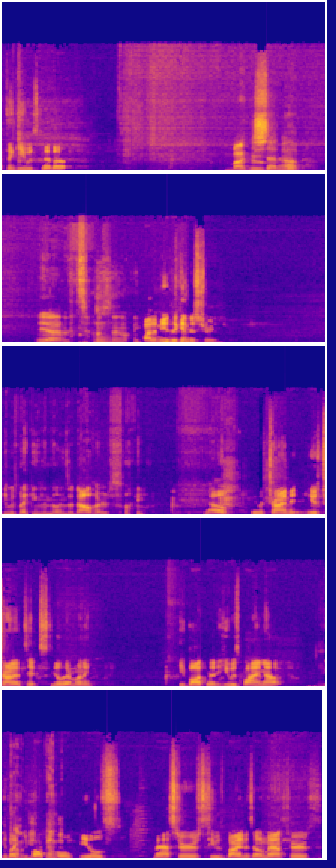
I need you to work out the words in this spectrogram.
I think he was set up. By who? Set up. Yeah, that's what I'm saying. Like by the music industry. he was making the millions of dollars. Like No, he was trying to. He was trying to t- steal their money. He bought the. He was buying out. He like he bought the independent. whole Beatles masters. He was buying his own masters.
